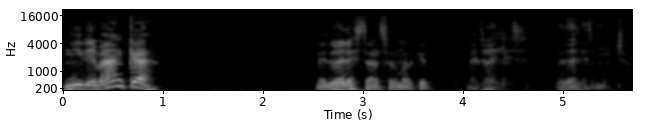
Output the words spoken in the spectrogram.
Ni de banca. Me dueles, Transfer Market. Me dueles. Me dueles mucho.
